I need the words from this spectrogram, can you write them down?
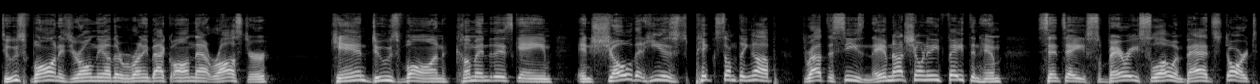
Deuce Vaughn is your only other running back on that roster. Can Deuce Vaughn come into this game and show that he has picked something up throughout the season? They have not shown any faith in him since a very slow and bad start.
